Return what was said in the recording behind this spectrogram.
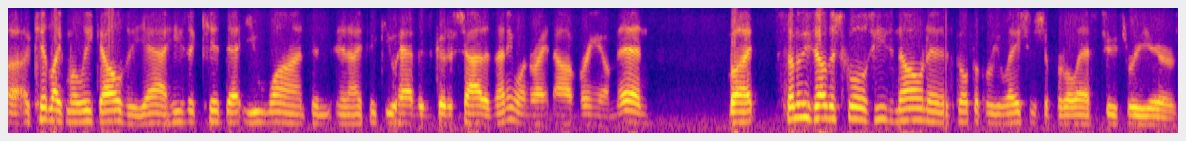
a kid like Malik Elzy, yeah, he's a kid that you want, and, and I think you have as good a shot as anyone right now of bringing him in. But some of these other schools, he's known and has built up a relationship for the last two, three years,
